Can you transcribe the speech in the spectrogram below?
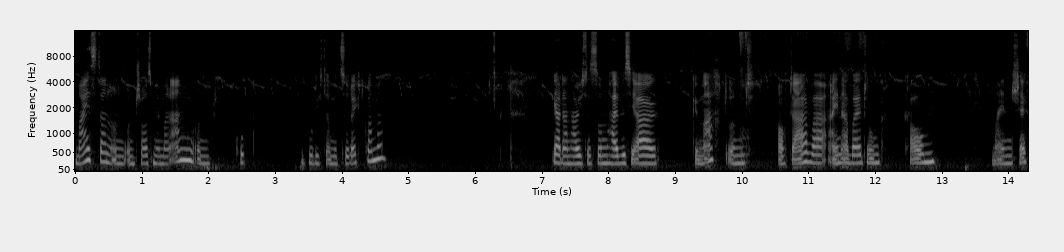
meistern und, und schaue es mir mal an und gucke, wie gut ich damit zurechtkomme. Ja, dann habe ich das so ein halbes Jahr gemacht und auch da war Einarbeitung kaum. Mein Chef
